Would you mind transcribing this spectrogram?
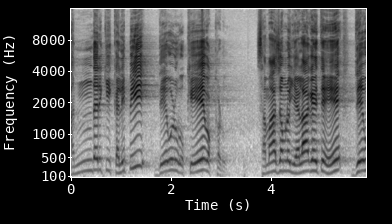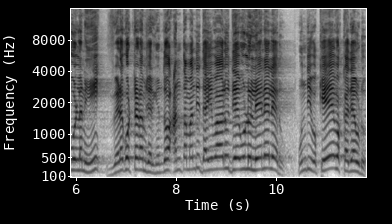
అందరికీ కలిపి దేవుడు ఒకే ఒక్కడు. సమాజంలో ఎలాగైతే దేవుళ్ళని విడగొట్టడం జరిగిందో అంతమంది దైవాలు దేవుళ్ళు లేనే లేరు. ఉంది ఒకే ఒక్క దేవుడు.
